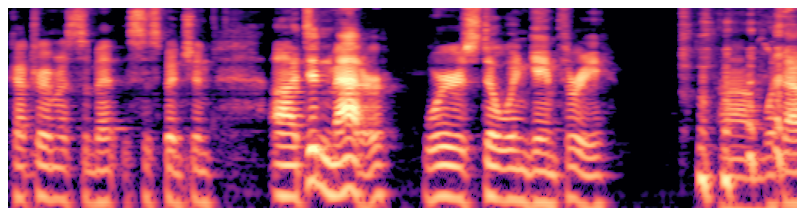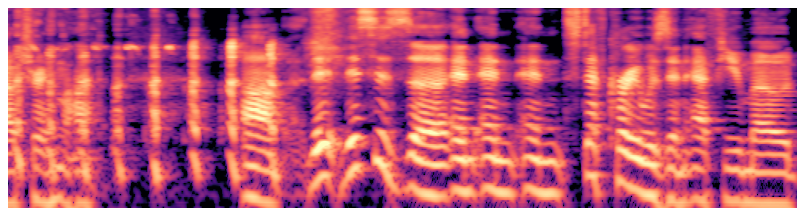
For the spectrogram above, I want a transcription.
got Draymond a sub- suspension. Uh, it didn't matter. Warriors still win Game Three um, without Draymond. Um, th- this is uh, and and and Steph Curry was in fu mode.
